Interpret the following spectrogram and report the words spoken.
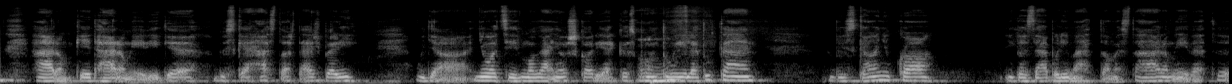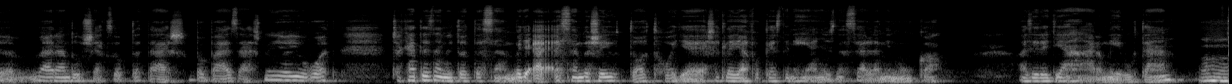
három, két-három évig büszke háztartásbeli, ugye a nyolc év magányos karrierközpontú uh-huh. élet után, büszke anyuka, igazából imádtam ezt a három évet, várandóságszoktatás, babázás, nagyon jó volt. Csak hát ez nem jutott eszembe, vagy e- eszembe se jutott, hogy esetleg el fog kezdeni hiányozni a szellemi munka. Azért egy ilyen három év után. Uh-huh.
